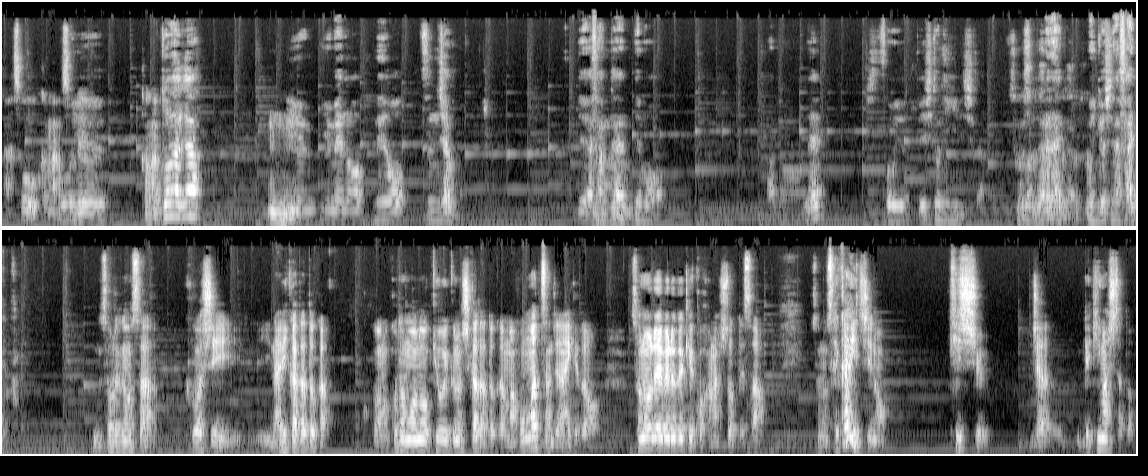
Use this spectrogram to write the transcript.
あ、そうかな。こそうれかな。人がうん。ゆ夢の目を積んじゃうの。で、サッカーやっても、あのね、そうやって一握りしかそうそうならないから勉強しなさいとか。それのさ、詳しいなり方とか、この子供の教育の仕方とか、まあ本松さんじゃないけど、そのレベルで結構話しとってさ、その世界一のティッシュ、じゃあ、できましたと。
